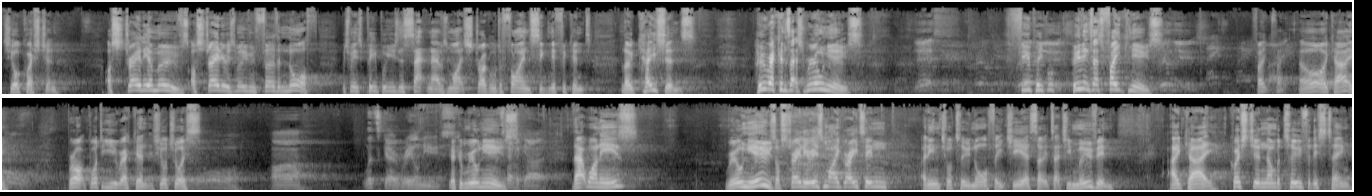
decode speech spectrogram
It's your question. Australia moves. Australia is moving further north, which means people using sat navs might struggle to find significant locations. Who reckons that's real news? Yes. Few people. Who thinks that's fake news? Fake, fake. Oh, okay. Brock, what do you reckon? It's your choice. Uh, let's go real news. You reckon real news? Let's have a go. That one is real news. Australia is migrating an inch or two north each year, so it's actually moving. Okay, question number two for this team.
